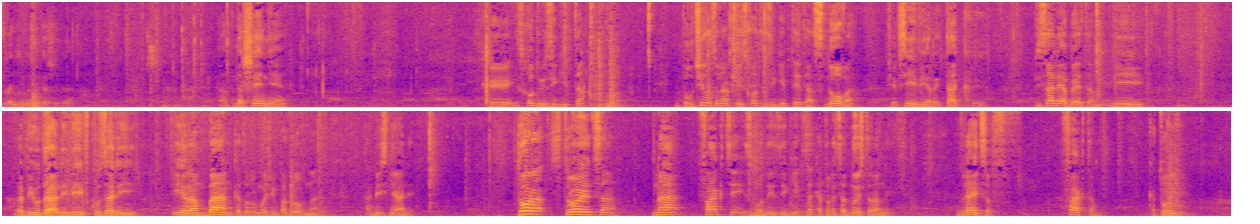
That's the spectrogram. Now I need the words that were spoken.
Звони ему, скажи, да. отношение к исходу из Египта. И получилось у нас, что исход из Египта это основа всей веры. Так писали об этом и Рабиуда Леви в Кузари, и Рамбан, которого мы очень подробно объясняли. Тора строится на факте исхода из Египта, который, с одной стороны, является фактом, который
